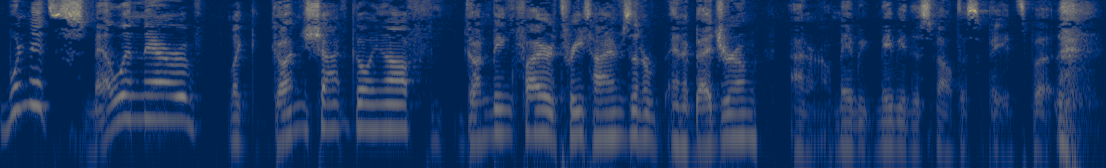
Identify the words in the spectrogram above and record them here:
wouldn't it smell in there of like gunshot going off, gun being fired three times in a, in a bedroom? I don't know. Maybe maybe the smell dissipates, but.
